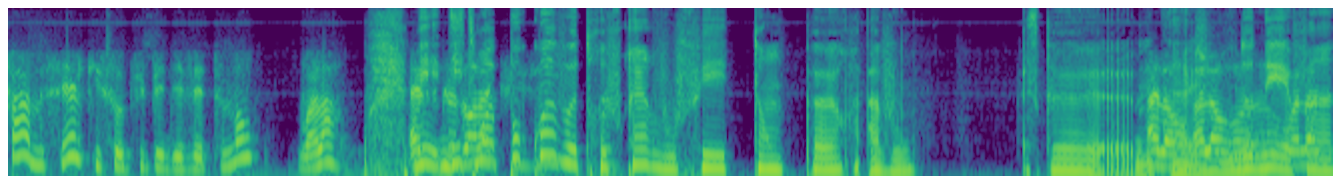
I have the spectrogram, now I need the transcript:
femme, c'est elle qui s'occupait des vêtements. Voilà. Mais dites-moi, pourquoi votre frère vous fait tant peur à vous? Parce que euh, alors, je vais vous euh, enfin,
